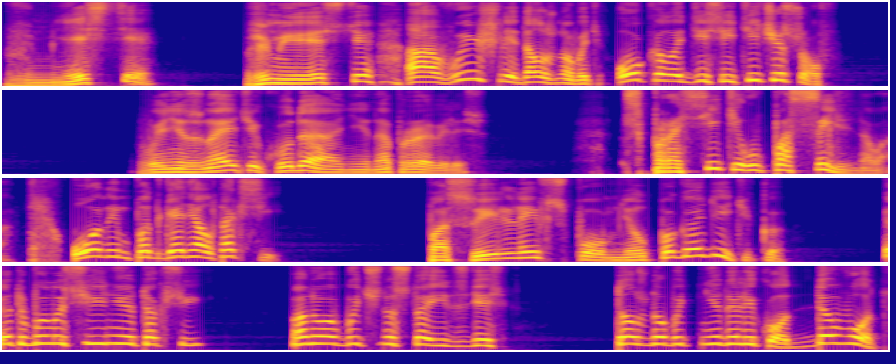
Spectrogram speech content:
Вместе? Вместе, а вышли, должно быть, около десяти часов. Вы не знаете, куда они направились? Спросите у посыльного. Он им подгонял такси. Посыльный вспомнил. Погодите-ка, это было синее такси. Оно обычно стоит здесь. Должно быть недалеко. Да вот,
